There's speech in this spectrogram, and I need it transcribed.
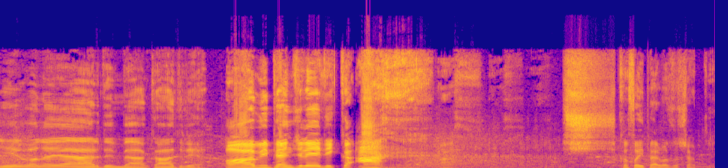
Nirvana'ya erdim ben Kadri. Abi pencereye dikkat. Ah! Ah! Şşş, kafayı pervaza çarptı ya.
